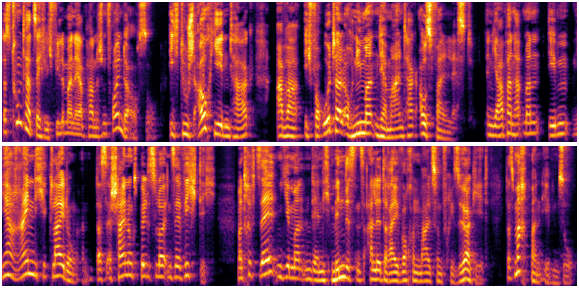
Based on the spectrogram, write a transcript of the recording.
Das tun tatsächlich viele meiner japanischen Freunde auch so. Ich dusche auch jeden Tag, aber ich verurteile auch niemanden, der mal einen Tag ausfallen lässt. In Japan hat man eben, ja, reinliche Kleidung an. Das Erscheinungsbild ist Leuten sehr wichtig. Man trifft selten jemanden, der nicht mindestens alle drei Wochen mal zum Friseur geht. Das macht man eben so.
